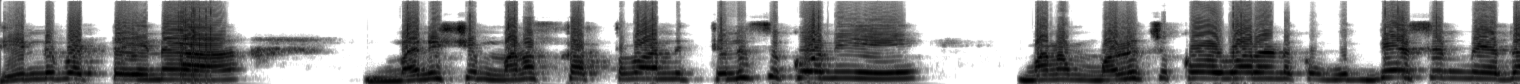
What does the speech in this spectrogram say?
దీన్ని బట్టైనా మనిషి మనస్తత్వాన్ని తెలుసుకొని మనం మలుచుకోవాలనే ఒక ఉద్దేశం మీద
